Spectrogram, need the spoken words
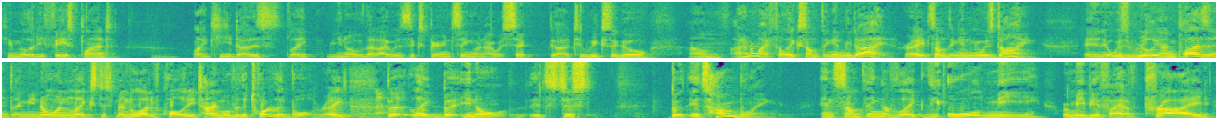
humility face plant, mm. like He does, like you know that I was experiencing when I was sick uh, two weeks ago. Um, I don't know. I felt like something in me died. Right, something in me was dying, and it was really unpleasant. I mean, no one likes to spend a lot of quality time over the toilet bowl, right? but like, but you know, it's just, but it's humbling and something of like the old me, or maybe if I have pride,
